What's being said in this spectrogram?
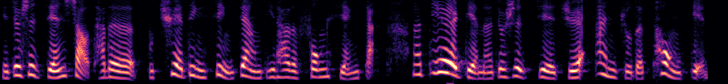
也就是减少他的不确定性，降低他的风险感。那第二点呢，就是解决案主的痛点，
